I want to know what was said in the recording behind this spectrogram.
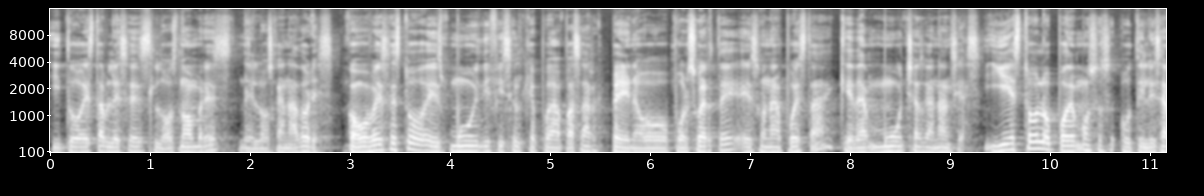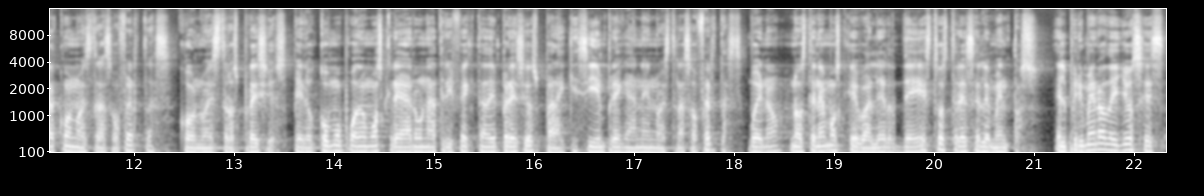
Y tú estableces los nombres de los ganadores. Como ves, esto es muy difícil que pueda pasar, pero por suerte es una apuesta que da muchas ganancias. Y esto lo podemos utilizar con nuestras ofertas, con nuestros precios. Pero ¿cómo podemos crear una trifecta de precios para que siempre ganen nuestras ofertas? Bueno, nos tenemos que valer de estos tres elementos. El primero de ellos es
